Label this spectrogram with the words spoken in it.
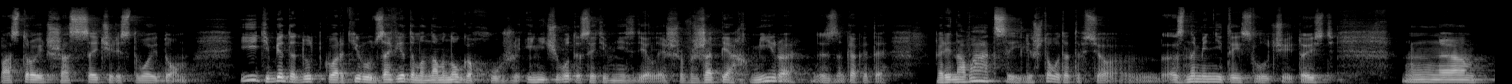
построить шоссе через твой дом. И тебе дадут квартиру заведомо намного хуже. И ничего ты с этим не сделаешь. В жопях мира, как это, реновации или что вот это все. Знаменитые случаи. То есть а,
